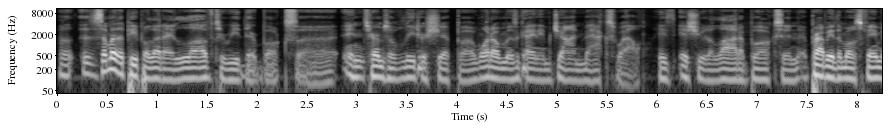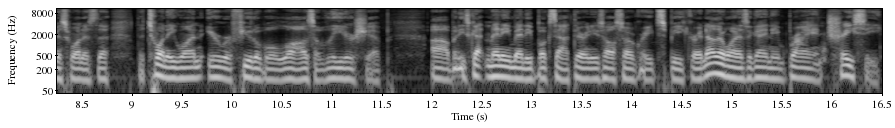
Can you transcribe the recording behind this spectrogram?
Well, uh, some of the people that I love to read their books uh, in terms of leadership, uh, one of them is a guy named John Maxwell. He's issued a lot of books, and probably the most famous one is the the 21 Irrefutable Laws of Leadership. but he's got many, many books out there, and he's also a great speaker. Another one is a guy named Brian Tracy.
